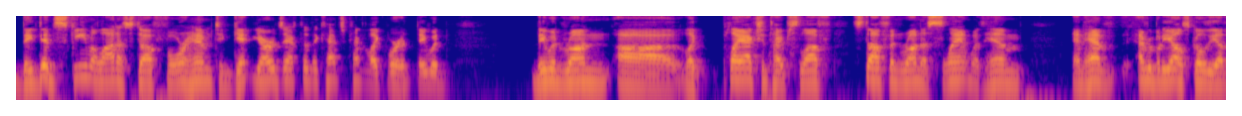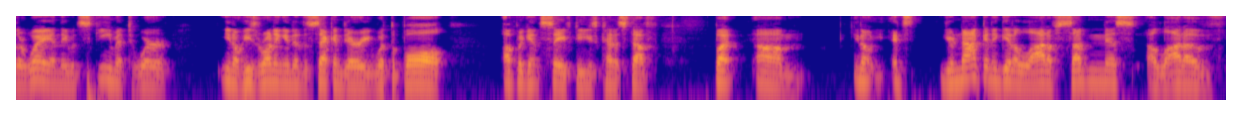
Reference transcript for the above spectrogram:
they did scheme a lot of stuff for him to get yards after the catch, kind of like where they would they would run uh, like play action type stuff stuff and run a slant with him and have everybody else go the other way, and they would scheme it to where you know he's running into the secondary with the ball up against safeties, kind of stuff. But um, you know, it's you're not going to get a lot of suddenness, a lot of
